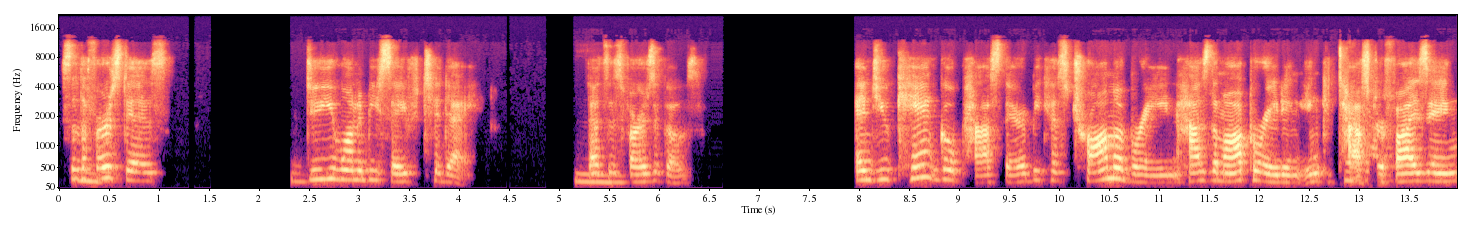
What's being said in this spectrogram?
so the mm-hmm. first is do you want to be safe today? Mm-hmm. That's as mm. far as it goes. And you can't go past there because trauma brain has them operating in catastrophizing.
